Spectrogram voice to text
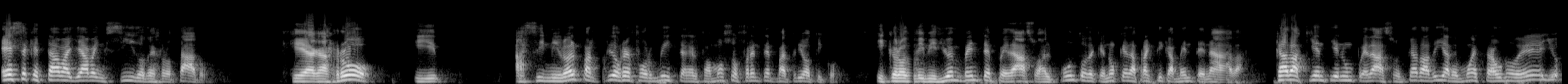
Ese que estaba ya vencido, derrotado, que agarró y asimiló al Partido Reformista en el famoso Frente Patriótico y que lo dividió en 20 pedazos al punto de que no queda prácticamente nada. Cada quien tiene un pedazo y cada día demuestra uno de ellos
